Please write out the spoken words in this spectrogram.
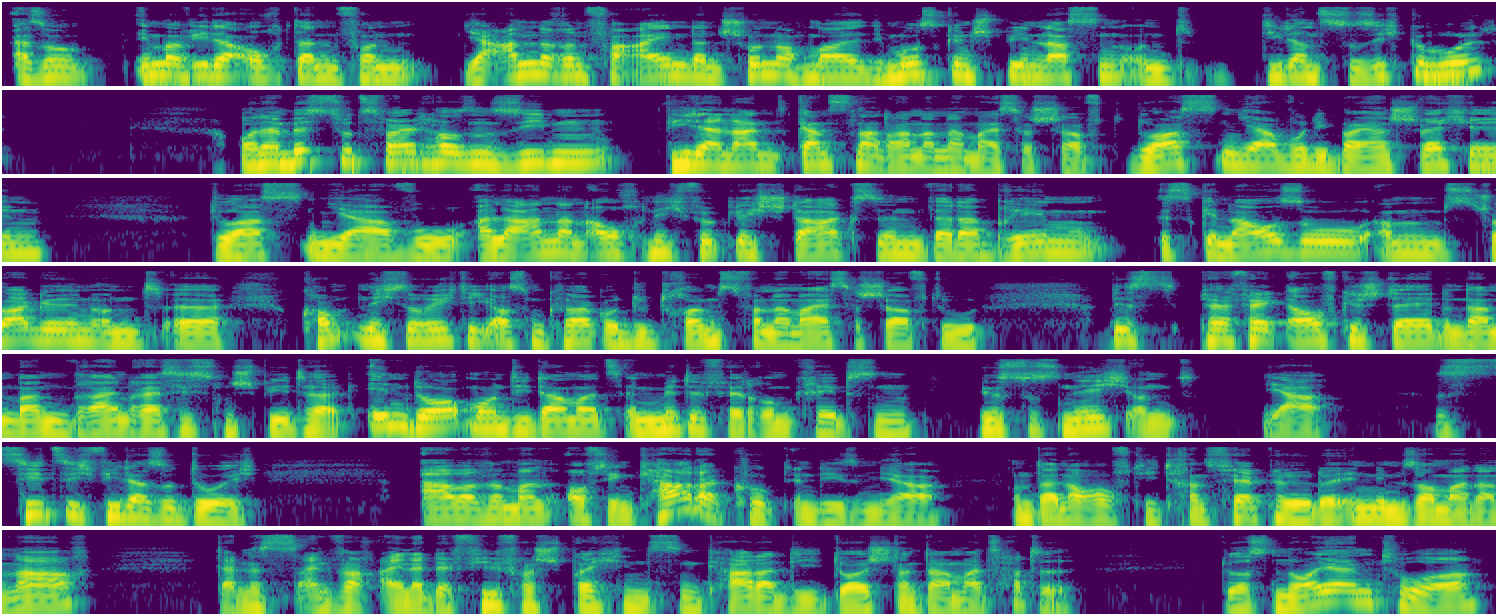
also immer wieder auch dann von ja anderen Vereinen dann schon noch mal die Muskeln spielen lassen und die dann zu sich geholt. Und dann bist du 2007 wieder ganz nah dran an der Meisterschaft. Du hast ein Jahr, wo die Bayern schwächeln. Du hast ein Jahr, wo alle anderen auch nicht wirklich stark sind. Werder Bremen ist genauso am struggeln und äh, kommt nicht so richtig aus dem Quark und du träumst von der Meisterschaft. Du bist perfekt aufgestellt und dann beim 33. Spieltag in Dortmund, die damals im Mittelfeld rumkrebsen, wirst du es nicht und ja, es zieht sich wieder so durch. Aber wenn man auf den Kader guckt in diesem Jahr und dann auch auf die Transferperiode in dem Sommer danach, dann ist es einfach einer der vielversprechendsten Kader, die Deutschland damals hatte. Du hast Neuer im Tor,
